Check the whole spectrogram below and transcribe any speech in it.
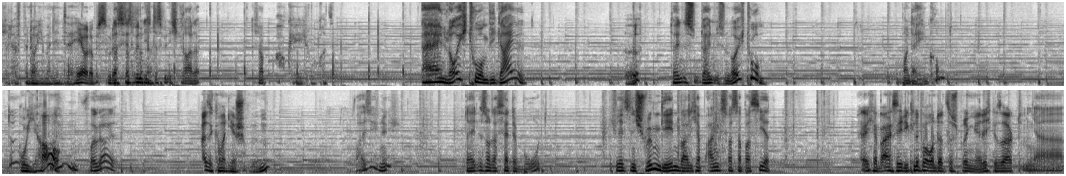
Hier läuft mir doch jemand hinterher, oder bist du Das, das? das bin ich, das bin ich gerade. Ich hab. Okay, ich wollte gerade Äh, ein Leuchtturm, wie geil. Hä? Da hinten, ist, da hinten ist ein Leuchtturm. Ob man da hinkommt? Da, Oh ja. da hinten, voll geil. Also kann man hier schwimmen? Weiß ich nicht. Da hinten ist noch das fette Boot. Ich will jetzt nicht schwimmen gehen, weil ich habe Angst, was da passiert. Ich habe Angst, hier die Klippe runterzuspringen, ehrlich gesagt. Ja.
